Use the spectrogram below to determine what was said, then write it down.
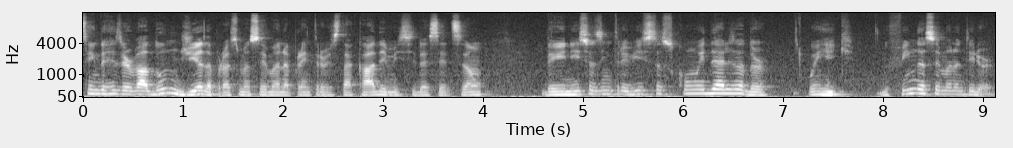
Sendo reservado um dia da próxima semana para entrevistar cada MC dessa edição, dei início às entrevistas com o idealizador, o Henrique, no fim da semana anterior.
